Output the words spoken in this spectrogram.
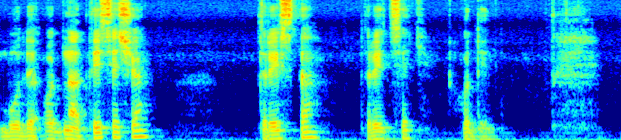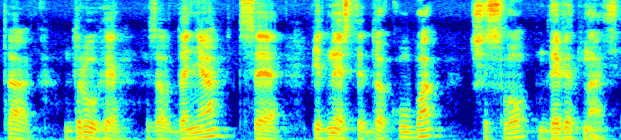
буде 1331. Так, друге завдання це піднести до куба число 19.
